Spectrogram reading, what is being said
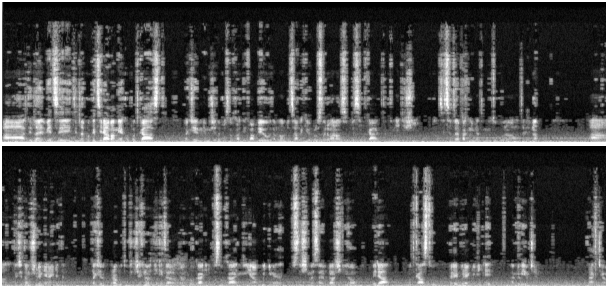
A tyhle věci, tyhle pokeci dávám jako podcast, takže mě můžete poslouchat i v tam mám docela taky dobrou sledovanost v desítkách, tak to mě těší. Sice to je pak mít na tom YouTube, no ale to je jedno. A, takže tam všude mě najdete. Takže opravdu to všechno, díky za koukání, poslouchání a uvidíme, uslyšíme se v dalšího videa, podcastu, který bude kdo ví kdy a kdo ví o čem. Tak čau.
